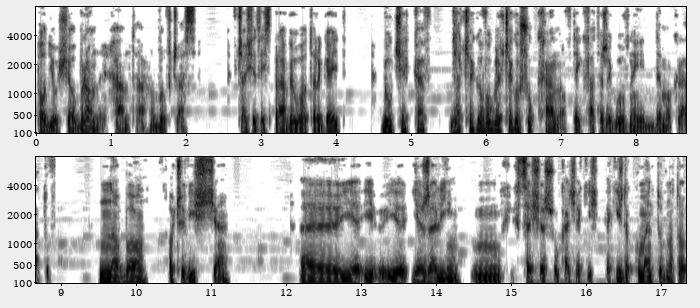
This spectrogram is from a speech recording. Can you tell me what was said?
podjął się obrony Hunta wówczas, czasie tej sprawy Watergate, był ciekaw, dlaczego w ogóle czego szukano w tej kwaterze głównej demokratów. No bo oczywiście, je, je, jeżeli mm, chce się szukać jakichś, jakichś dokumentów, no to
